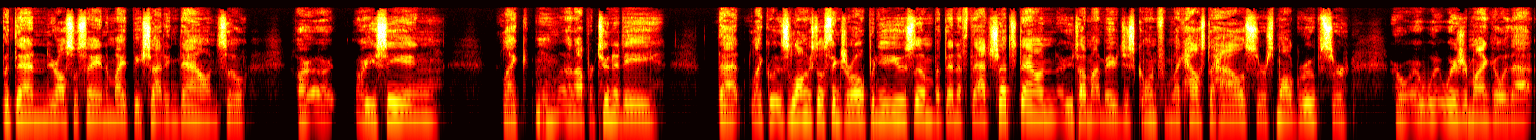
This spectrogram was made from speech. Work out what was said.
but then you're also saying it might be shutting down. So, are are, are you seeing like an opportunity that like as long as those things are open, you use them. But then if that shuts down, are you talking about maybe just going from like house to house or small groups or or, or where's your mind go with that?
